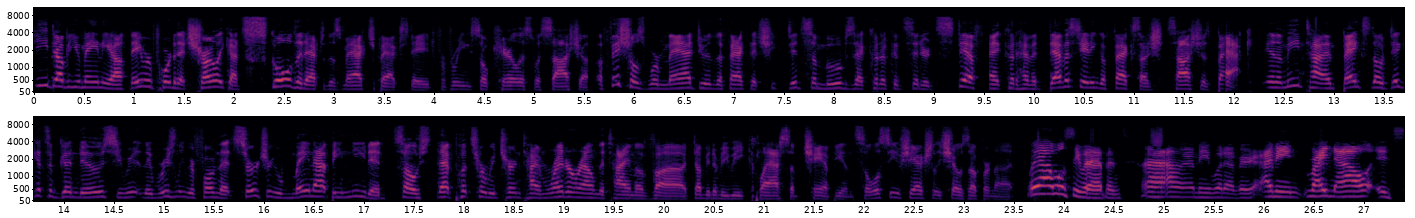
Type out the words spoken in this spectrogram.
PW Mania, they reported that Charlotte got scolded after this match backstage for being so careless with Sasha. Officials were mad due to the fact that she did some moves that could have considered stiff and could have a devastating effects on Sasha's back. In the meantime, Banks though did get some good news. She re- they recently reformed that surgery may not be needed, so that puts her return time right around the time of uh, WWE Clash of Champions. So we'll see if she actually shows up or not. Well, yeah, we'll see what happens. Uh, I mean, whatever. I mean, right now it's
